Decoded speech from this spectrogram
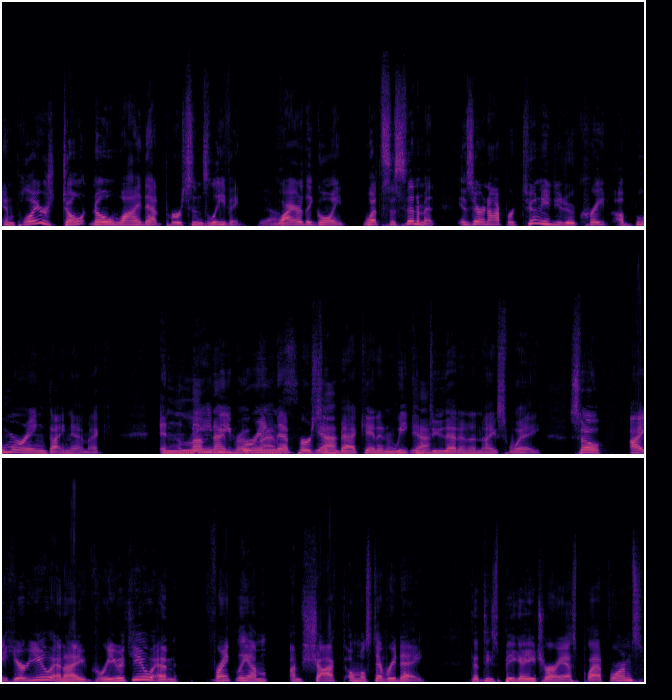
employers don't know why that person's leaving. Yeah. Why are they going? What's the sentiment? Is there an opportunity to create a boomerang dynamic and Alumni maybe bring that person Yeah. back in and we can Yeah. do that in a nice way. So I hear you and I agree with you. And frankly, I'm I'm shocked almost every day that these big HRIS platforms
